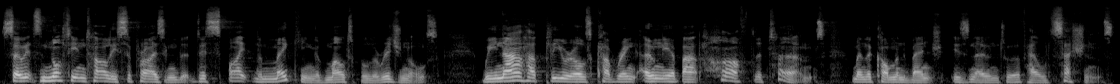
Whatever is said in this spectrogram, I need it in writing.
So it's not entirely surprising that despite the making of multiple originals, we now have plea rolls covering only about half the terms when the Common Bench is known to have held sessions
